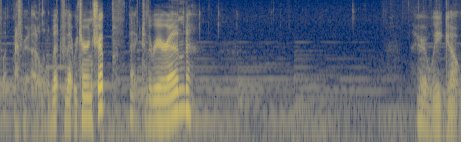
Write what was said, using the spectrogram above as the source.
Flatten my thread out a little bit for that return trip, back to the rear end. There we go.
